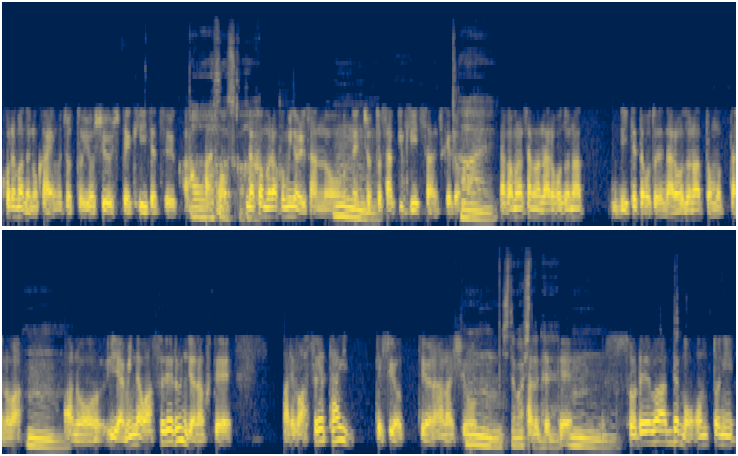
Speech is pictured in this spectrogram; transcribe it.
これまでの回もちょっと予習して聞いてというか、うん、中村文則さんのね、うん、ちょっとさっき聞いてたんですけど、はい、中村さんがなるほどな言ってたことでなるほどなと思ったのは、うん、あのいやみんな忘れるんじゃなくてあれ忘れたいですよっていうような話をされてて、それはでも本当に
